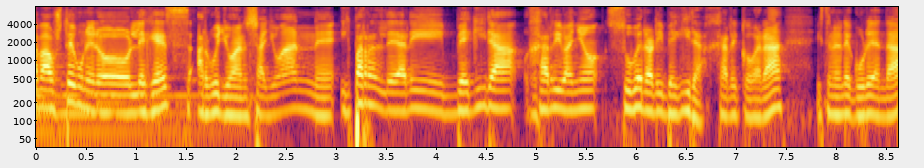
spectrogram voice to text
Tira ba, ostegunero legez, argulloan saioan, e, iparraldeari begira jarri baino, zuberari begira jarriko gara, izan ere gurean da,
